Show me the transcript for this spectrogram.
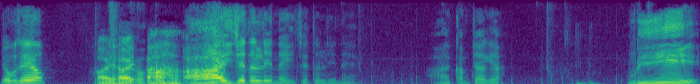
여보세요? 하이 하이. 아, 아 이제 들리네 이제 들리네 아 깜짝이야 우리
